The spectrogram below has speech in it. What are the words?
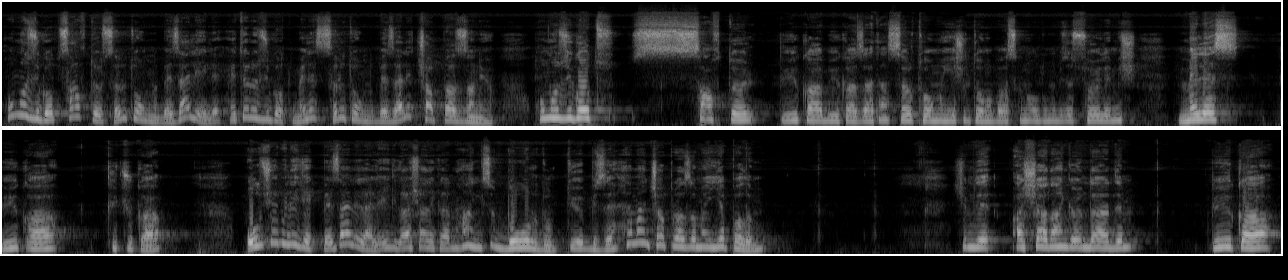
Homozigot saf döl sarı tohumlu bezelye ile heterozigot melez sarı tohumlu bezelye çaprazlanıyor. Homozigot saf döl büyük A büyük A zaten sarı tohumun yeşil tohuma baskın olduğunu bize söylemiş. Melez büyük A küçük A. Oluşabilecek bezelyelerle ilgili aşağıdakilerden hangisi doğrudur diyor bize. Hemen çaprazlamayı yapalım. Şimdi aşağıdan gönderdim. Büyük A,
